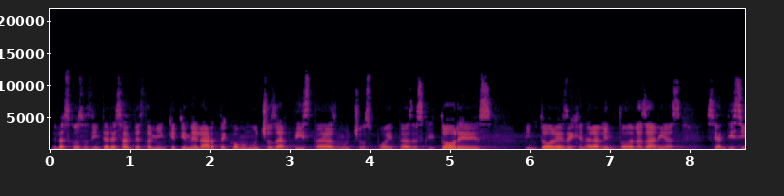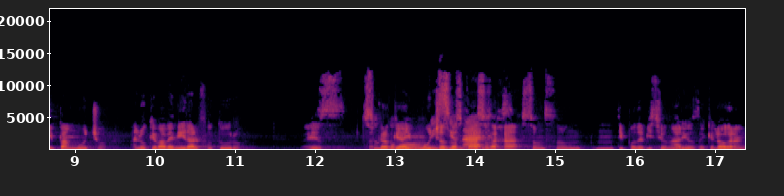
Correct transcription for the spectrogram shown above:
de las cosas interesantes también que tiene el arte, como muchos artistas, muchos poetas, escritores, pintores, en general en todas las áreas, se anticipan mucho a lo que va a venir al futuro. Es, creo que hay muchos los casos, ajá, son, son un tipo de visionarios de que logran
